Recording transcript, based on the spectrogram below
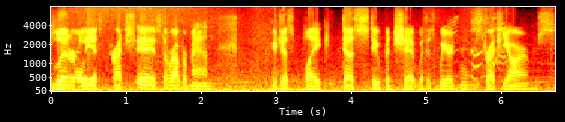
literally a stretch. Is the rubber man who just like does stupid shit with his weird stretchy arms.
